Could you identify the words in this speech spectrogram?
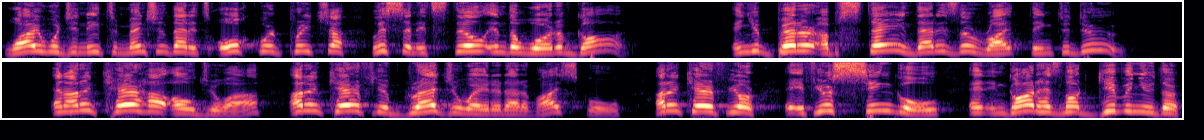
why would you need to mention that? It's awkward, preacher. Listen, it's still in the Word of God. And you better abstain. That is the right thing to do. And I don't care how old you are. I don't care if you've graduated out of high school. I don't care if you're, if you're single and, and God has not given you the,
